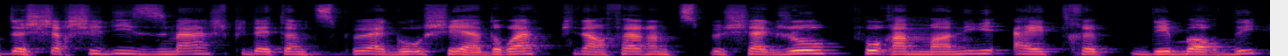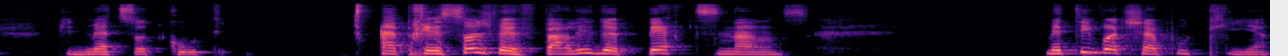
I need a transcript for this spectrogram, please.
de chercher des images, puis d'être un petit peu à gauche et à droite, puis d'en faire un petit peu chaque jour pour à moment donné être débordé, puis de mettre ça de côté. Après ça, je vais vous parler de pertinence. Mettez votre chapeau de client.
